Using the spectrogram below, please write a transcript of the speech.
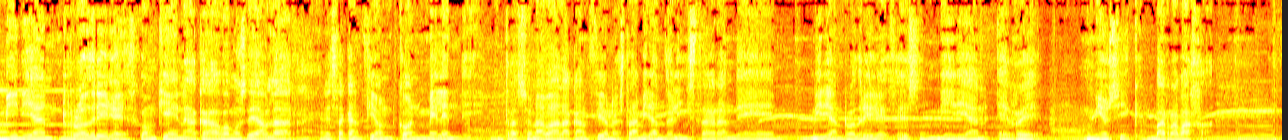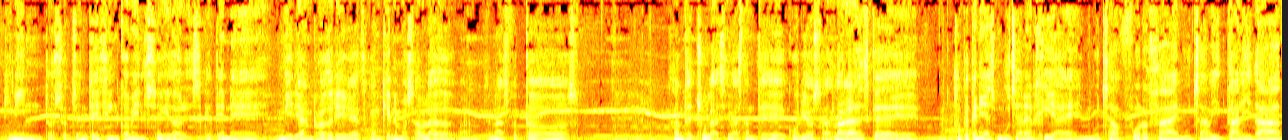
Miriam Rodríguez, con quien acabamos de hablar en esa canción con Melendi. Mientras sonaba la canción, estaba mirando el Instagram de Miriam Rodríguez. Es Miriam R Music barra baja. 585.000 seguidores que tiene Miriam Rodríguez, con quien hemos hablado. Bueno, unas fotos bastante chulas y bastante curiosas. La verdad es que lo que tenía es mucha energía, ¿eh? y mucha fuerza y mucha vitalidad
